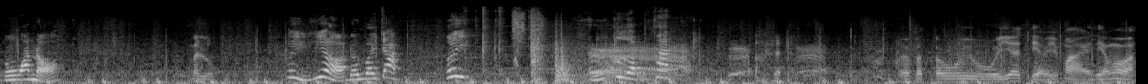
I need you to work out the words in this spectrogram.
โนวันเหรอมันลุกเฮ้ยเฮียเดินไวจัดเฮ้ยหนูเกือบสัตว์เปิดประตูอยู่เหี้ยเสียวชิบหายเลี้ยวมาวะ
